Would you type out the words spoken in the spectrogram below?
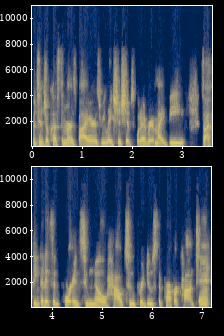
potential customers, buyers, relationships, whatever it might be. So I think that it's important to know how to produce the proper content.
